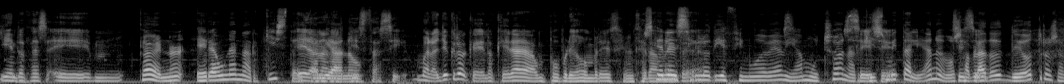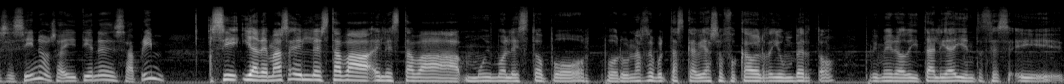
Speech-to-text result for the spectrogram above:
Y entonces eh, Claro, no- era un anarquista era un italiano. anarquista, sí. Bueno, yo creo que lo que era era un pobre hombre, Es que en sinceramente. el siglo XIX había mucho anarquismo sí. italiano. Hemos Sí, sí. hablado de otros asesinos. Ahí tienes a Prim. Sí, y además él estaba, él estaba muy molesto por, por unas revueltas que había sofocado el rey Humberto I de Italia y entonces eh,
